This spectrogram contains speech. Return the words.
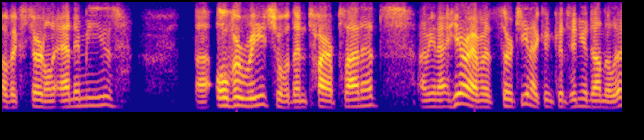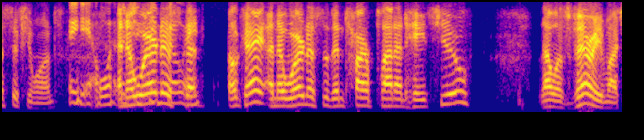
of external enemies, uh, overreach over the entire planet. I mean, here I am at 13. I can continue down the list if you want. Yeah, why an awareness that okay, an awareness that the entire planet hates you. That was very much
